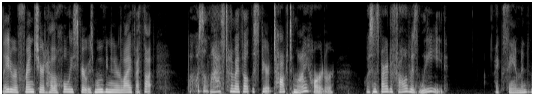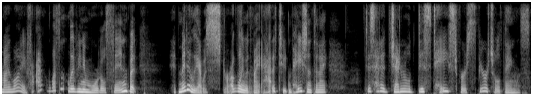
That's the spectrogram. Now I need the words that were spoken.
Later, a friend shared how the Holy Spirit was moving in her life. I thought, when was the last time I felt the Spirit talk to my heart or was inspired to follow his lead? I examined my life. I wasn't living in mortal sin, but admittedly, I was struggling with my attitude and patience, and I just had a general distaste for spiritual things.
